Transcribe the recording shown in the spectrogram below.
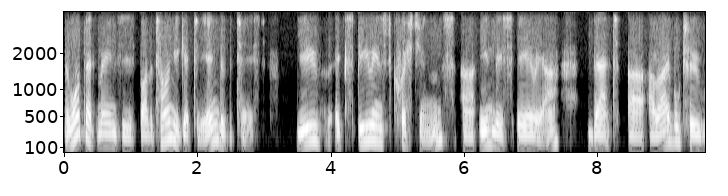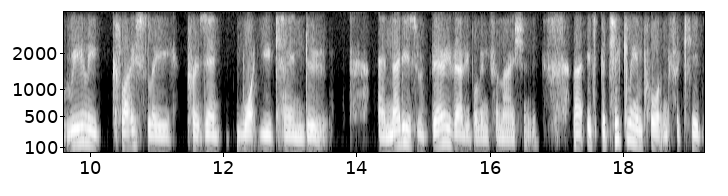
And what that means is by the time you get to the end of the test, you've experienced questions uh, in this area that uh, are able to really closely present what you can do. And that is very valuable information. Uh, it's particularly important for kids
